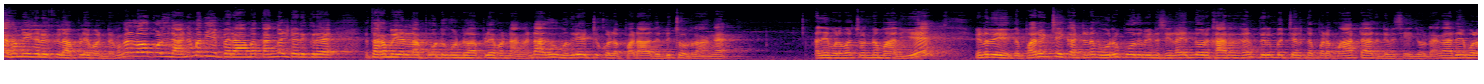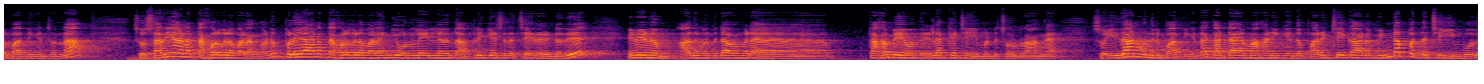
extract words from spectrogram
தகமைகளுக்கு அப்ளை பண்ணுறவங்க லோ காலேஜில் அனுமதியை பெறாமல் தங்கள்கிட்ட இருக்கிற தகமைகள்லாம் போட்டுக்கொண்டு அப்ளை பண்ணாங்கன்னா அதுவும் வந்து ஏற்றுக்கொள்ளப்படாதுன்னு சொல்கிறாங்க அதே போல சொன்ன மாதிரியே எனது இந்த பரீட்சை கட்டணம் ஒருபோதும் என்ன செய்யலாம் எந்த ஒரு காரணங்களும் திரும்ப செலுத்தப்பட மாட்டாதுன்ற விஷயம் சொல்கிறாங்க அதே போல் பார்த்தீங்கன்னு சொன்னால் ஸோ சரியான தகவல்களை வழங்கணும். பிழையான தகவல்களை வழங்கி ஆன்லைனில் வந்து அப்ளிகேஷனை செய்கிறது எனினும் அது வந்துட்டு அவங்களோட தகமையை வந்து இழக்க செய்யும் என்று சொல்கிறாங்க ஸோ இதான் வந்துட்டு பார்த்தீங்கன்னா கட்டாயமாக நீங்கள் இந்த பரீட்சைக்கான விண்ணப்பத்தை செய்யும்போது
